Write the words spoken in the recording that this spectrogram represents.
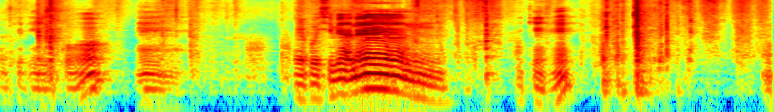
이렇게 돼 있고 예. 여기 보시면은 이렇게 어,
